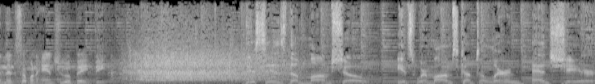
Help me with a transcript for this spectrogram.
and then someone hands you a baby. This is The Mom Show. It's where moms come to learn and share.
